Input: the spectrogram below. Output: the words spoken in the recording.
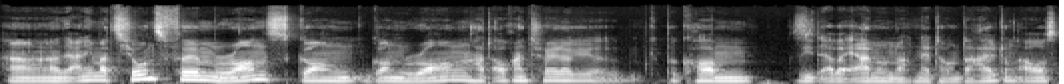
Äh, der Animationsfilm Ron's Gone, Gone Wrong hat auch einen Trailer bekommen, sieht aber eher nur nach netter Unterhaltung aus.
